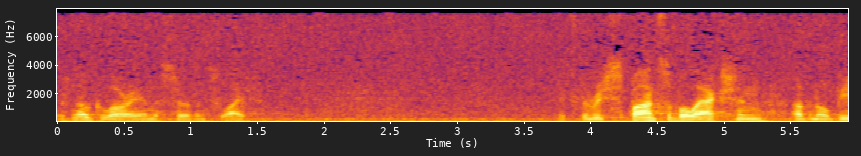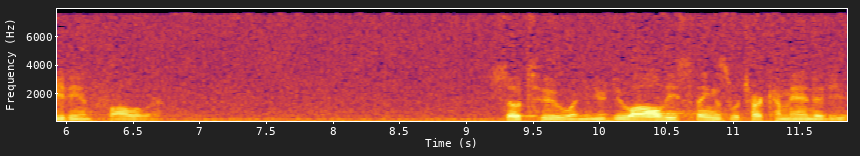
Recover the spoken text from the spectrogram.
There's no glory in the servant's life. It's the responsible action of an obedient follower. So too, when you do all these things which are commanded, you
